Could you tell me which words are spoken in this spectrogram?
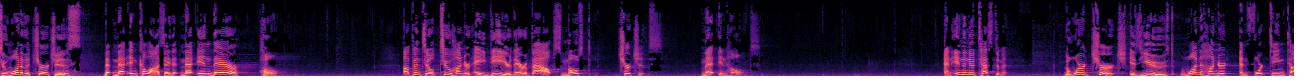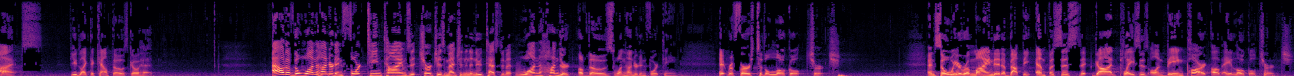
to one of the churches that met in Colossae, that met in their home. Up until 200 AD or thereabouts, most churches met in homes. And in the New Testament, the word church is used 114 times. If you'd like to count those, go ahead. Out of the 114 times that church is mentioned in the New Testament, 100 of those 114, it refers to the local church. And so we are reminded about the emphasis that God places on being part of a local church.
